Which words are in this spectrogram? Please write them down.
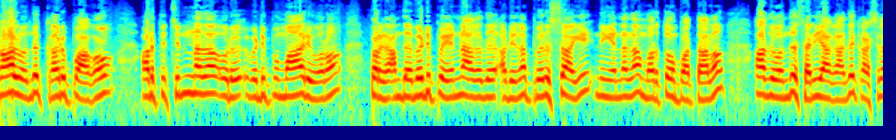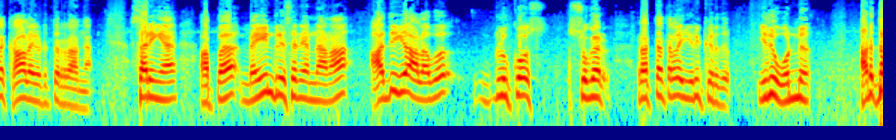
கால் வந்து கருப்பாகும். அடுத்து சின்னதாக ஒரு வெடிப்பு மாதிரி வரும். பிறகு அந்த வெடிப்பு என்ன ஆகுது அப்படின்னா பெருசாகி நீங்கள் என்ன தான் மருத்துவம் பார்த்தாலும் அது வந்து சரியாகாது. கடைசியில் காலை எடுத்துடுறாங்க. சரிங்க. அப்போ மெயின் ரீசன் என்னன்னா அதிக அளவு குளுக்கோஸ் சுகர் ரத்தத்தில் இருக்கிறது. இது ஒன்று அடுத்த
